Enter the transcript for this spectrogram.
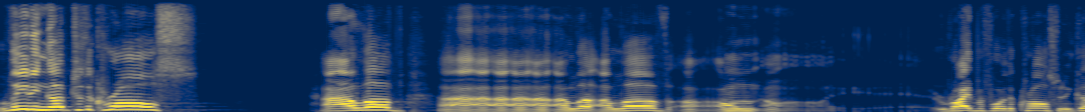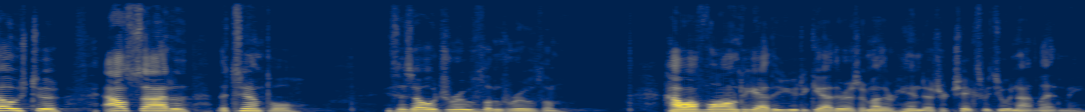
leading up to the cross. I love, I, I, I, love, I love uh, on, on right before the cross when he goes to outside of the temple. He says, "Oh Jerusalem, Jerusalem, how I've longed to gather you together as a mother hen does her chicks, but you would not let me.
